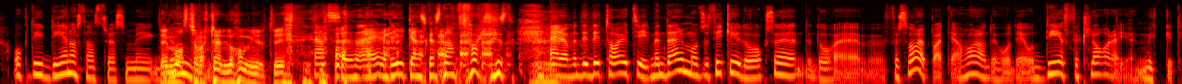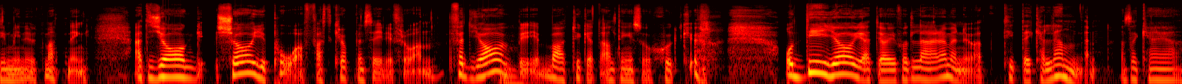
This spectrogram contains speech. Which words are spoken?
och det är det någonstans tror jag som är Det grunden. måste varit en lång utredning. Alltså, nej, det gick ganska snabbt faktiskt. Nej, men det, det tar ju tid. Men däremot så fick jag ju då också eh, då, eh, försvaret på att jag har ADHD och det förklarar ju mycket till min utmattning. Att jag kör ju på fast kroppen säger ifrån. För att jag b- bara tycker att allting är så sjukt kul. Och det gör ju att jag har ju fått lära mig nu att titta i kalendern. Alltså kan jag,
